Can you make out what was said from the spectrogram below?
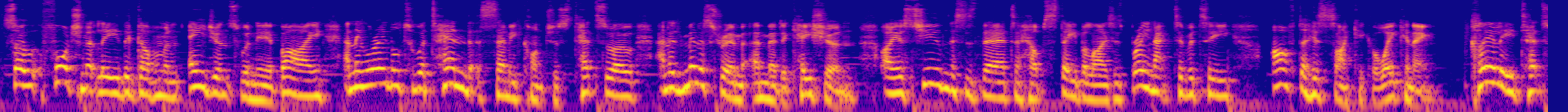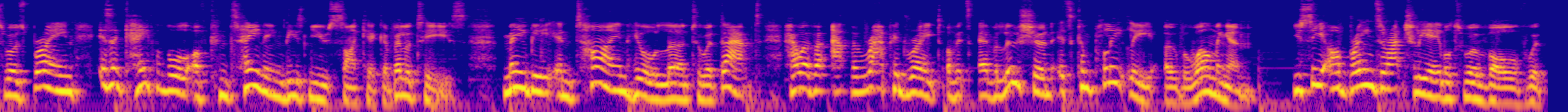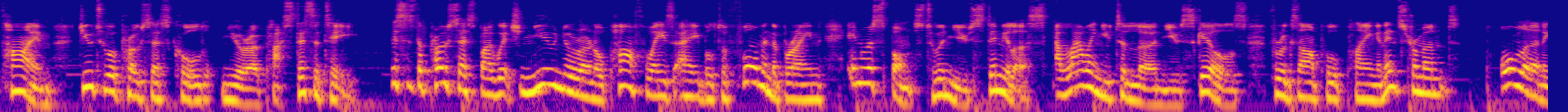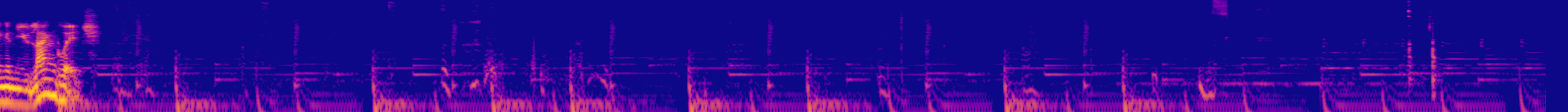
So, fortunately, the government agents were nearby and they were able to attend semi conscious Tetsuo and administer him a medication. I assume this is there to help stabilize his brain activity after his psychic awakening. Clearly, Tetsuo's brain isn't capable of containing these new psychic abilities. Maybe in time he will learn to adapt, however, at the rapid rate of its evolution, it's completely overwhelming him. You see, our brains are actually able to evolve with time due to a process called neuroplasticity. This is the process by which new neuronal pathways are able to form in the brain in response to a new stimulus, allowing you to learn new skills, for example, playing an instrument or learning a new language.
